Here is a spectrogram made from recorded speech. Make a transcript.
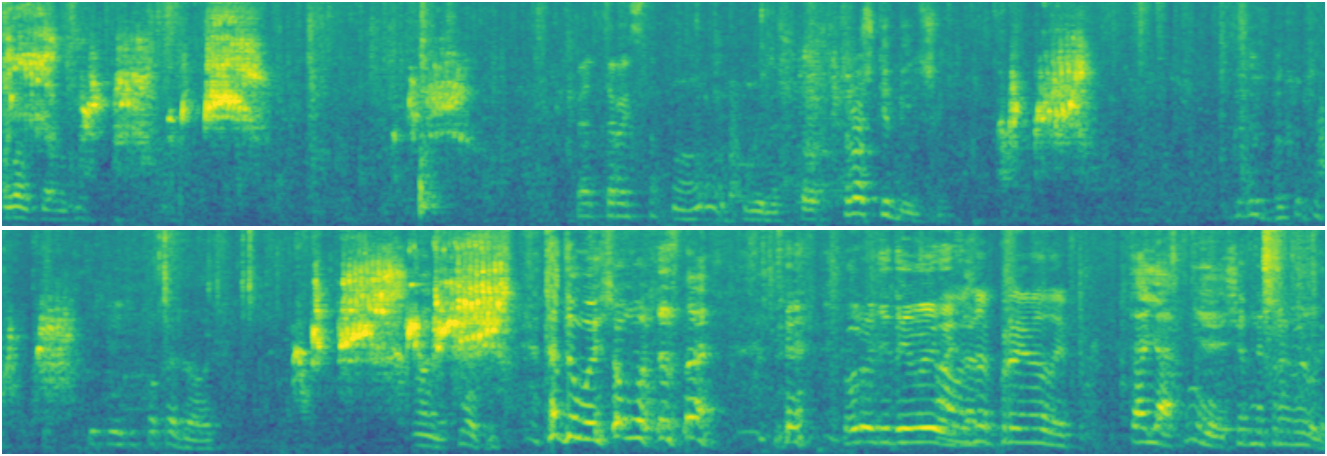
Ловченки. 5300. Видно, що трош- трошки більший. Підожди, що тут? Тут мені тут показалось. А, хлопець. Та думаю, що може знати. Вроді А дивилися. вже привели. Та як? Ні, ще б не привели.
